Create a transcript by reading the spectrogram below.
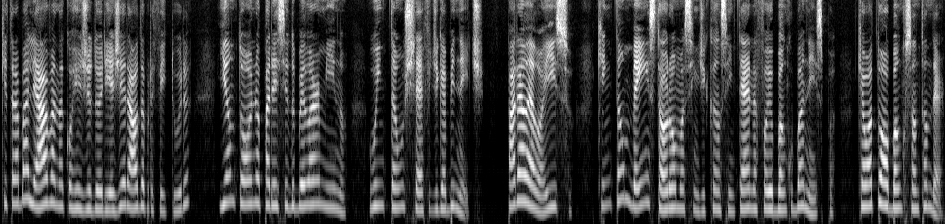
que trabalhava na Corregedoria Geral da Prefeitura, e Antônio Aparecido Belarmino, o então chefe de gabinete. Paralelo a isso, quem também instaurou uma sindicância interna foi o Banco Banespa, que é o atual Banco Santander.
